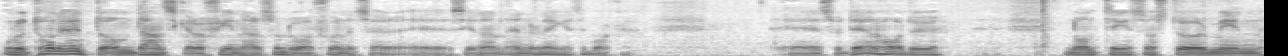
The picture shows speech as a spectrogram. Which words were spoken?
Och då talar jag inte om danskar och finnar som då har funnits här eh, sedan ännu längre tillbaka. Eh, så där har du någonting som stör min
